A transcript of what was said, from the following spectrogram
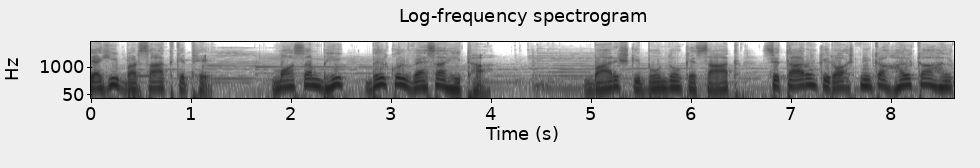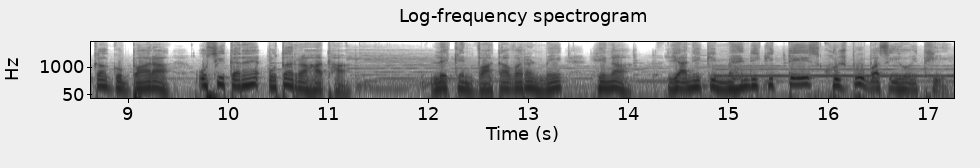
यही बरसात के थे। मौसम भी बिल्कुल वैसा ही था। बारिश की बूंदों के साथ सितारों की रोशनी का हल्का हल्का गुब्बारा उसी तरह उतर रहा था। लेकिन वातावरण में हिना, यानी कि मेहंदी की तेज खुशबू बसी हुई थी।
